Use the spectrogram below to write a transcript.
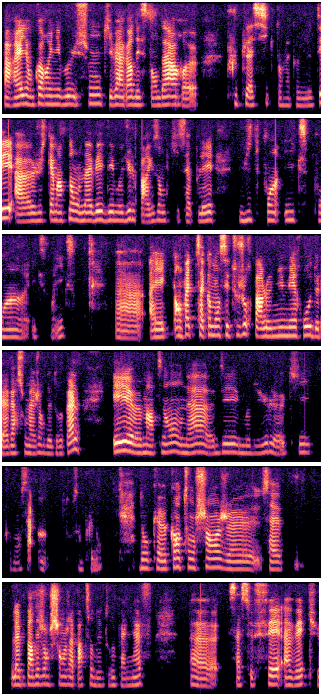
pareil, encore une évolution qui va avoir des standards plus dans la communauté. Jusqu'à maintenant, on avait des modules, par exemple, qui s'appelaient 8.x.x.x. en fait, ça commençait toujours par le numéro de la version majeure de Drupal. Et maintenant, on a des modules qui commencent à 1, tout simplement. Donc, euh, quand on change, euh, la plupart des gens changent à partir de Drupal 9. Euh, ça se fait avec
